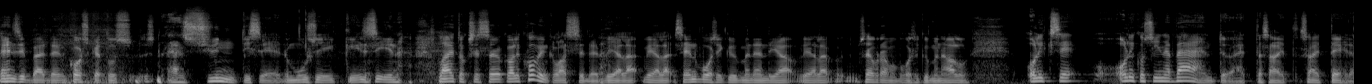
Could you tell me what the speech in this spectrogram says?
ensimmäinen kosketus tähän syntiseen musiikkiin siinä laitoksessa, joka oli kovin klassinen vielä, vielä sen vuosikymmenen ja vielä seuraavan vuosikymmenen alun. Oliko, se, oliko siinä vääntöä, että sait, sait tehdä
